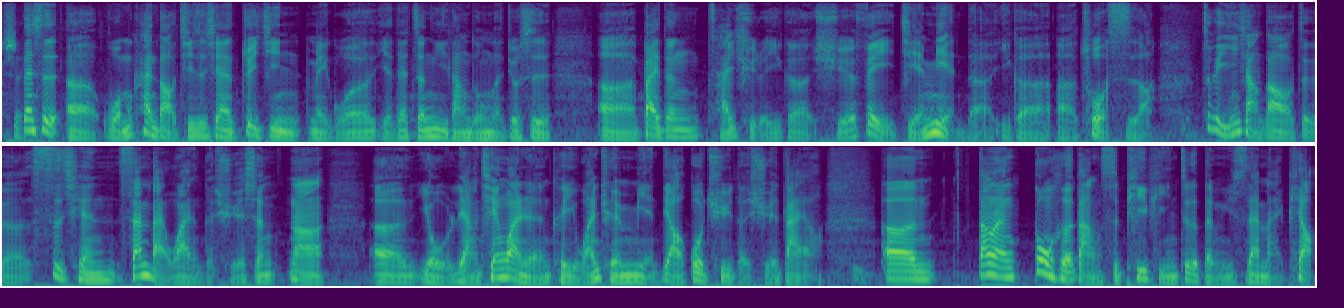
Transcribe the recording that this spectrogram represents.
是，但是呃，我们看到其实现在最近美国也在争议当中的就是。呃，拜登采取了一个学费减免的一个呃措施啊，这个影响到这个四千三百万个学生，那呃有两千万人可以完全免掉过去的学贷啊，嗯、当然共和党是批评这个等于是在买票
